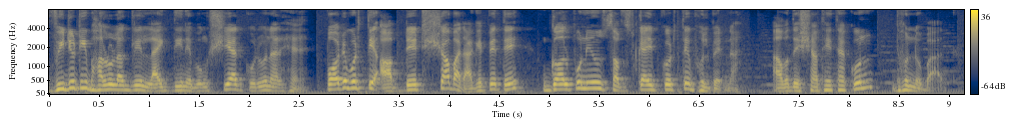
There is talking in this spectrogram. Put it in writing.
ভিডিওটি ভালো লাগলে লাইক দিন এবং শেয়ার করুন আর হ্যাঁ পরবর্তী আপডেট সবার আগে পেতে গল্প নিউজ সাবস্ক্রাইব করতে ভুলবেন না। আমাদের সাথেই থাকুন, ধন্যবাদ।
